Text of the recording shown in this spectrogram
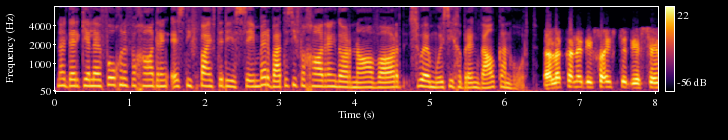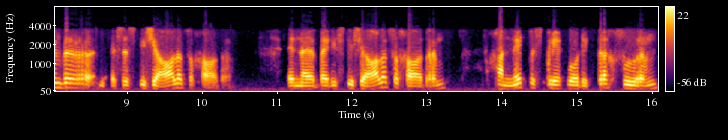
Nou Dirk, julle volgende vergadering is die 5de Desember. Wat is die vergadering daarna waar so 'n mosie gebring wel kan word? Hulle kan dit die 5de Desember is 'n spesiale vergadering. En uh, by die spesiale vergadering gaan net bespreek word die terugvoering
